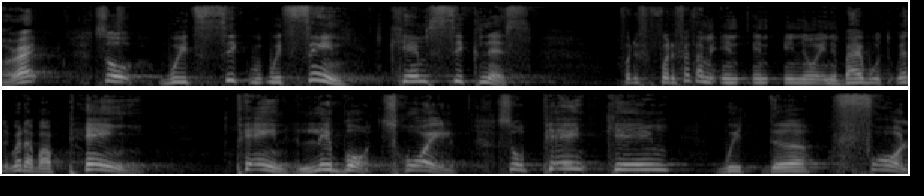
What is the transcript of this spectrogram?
All right? So with, sick, with sin came sickness. For the, for the first time in, in, in, in the Bible, we read about pain, pain, labor, toil. So pain came with the fall.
